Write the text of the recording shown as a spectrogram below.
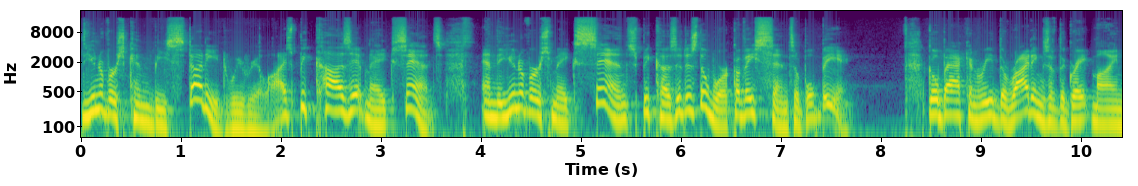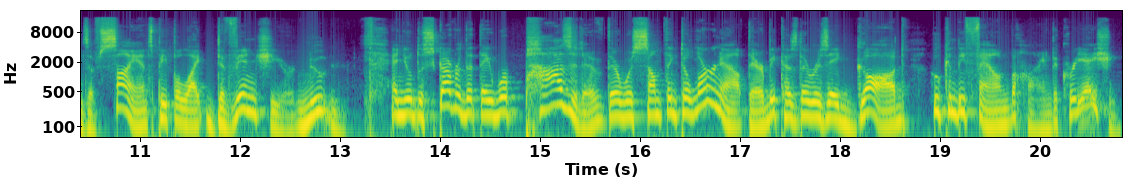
The universe can be studied, we realize, because it makes sense. And the universe makes sense because it is the work of a sensible being. Go back and read the writings of the great minds of science, people like Da Vinci or Newton, and you'll discover that they were positive there was something to learn out there because there is a God who can be found behind the creation.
